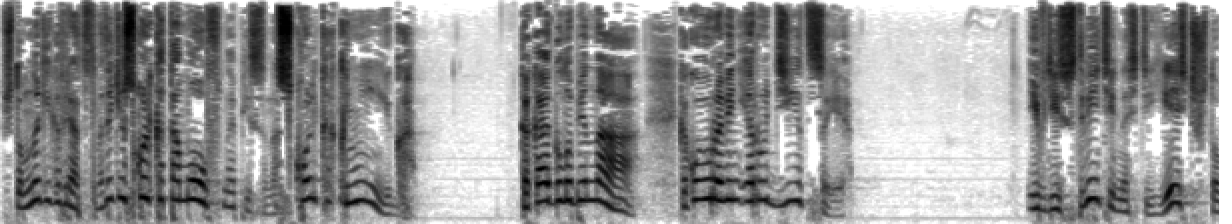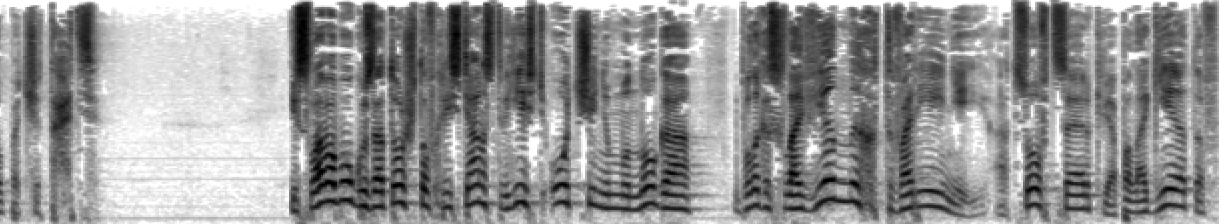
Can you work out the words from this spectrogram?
что многие говорят, смотрите, сколько томов написано, сколько книг, какая глубина, какой уровень эрудиции. И в действительности есть что почитать. И слава Богу за то, что в христианстве есть очень много благословенных творений отцов церкви, апологетов,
